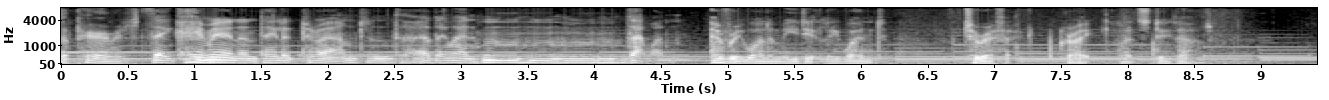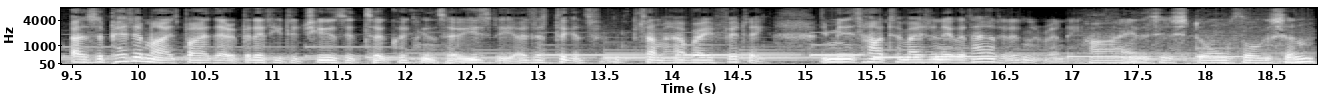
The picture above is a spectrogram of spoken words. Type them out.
the pyramids. They came in and they looked around and uh, they went, hmm, hmm, hmm, hmm, that one. Everyone immediately went, terrific, great, let's do that as epitomized by their ability to choose it so quickly and so easily, I just think it's somehow very fitting. I mean, it's hard to imagine it without it, isn't it, really? Hi, this is Storm Thorgerson.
